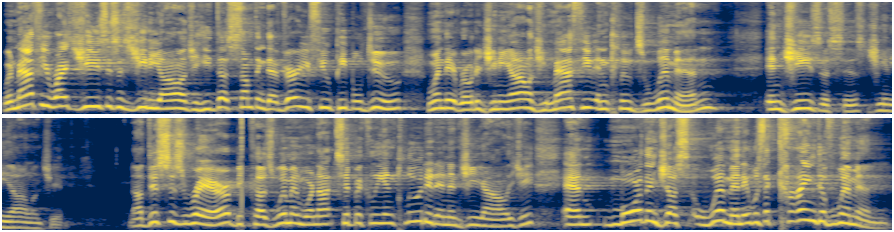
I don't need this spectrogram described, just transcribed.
When Matthew writes Jesus' genealogy, he does something that very few people do when they wrote a genealogy. Matthew includes women in Jesus' genealogy. Now, this is rare because women were not typically included in a genealogy. And more than just women, it was the kind of women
